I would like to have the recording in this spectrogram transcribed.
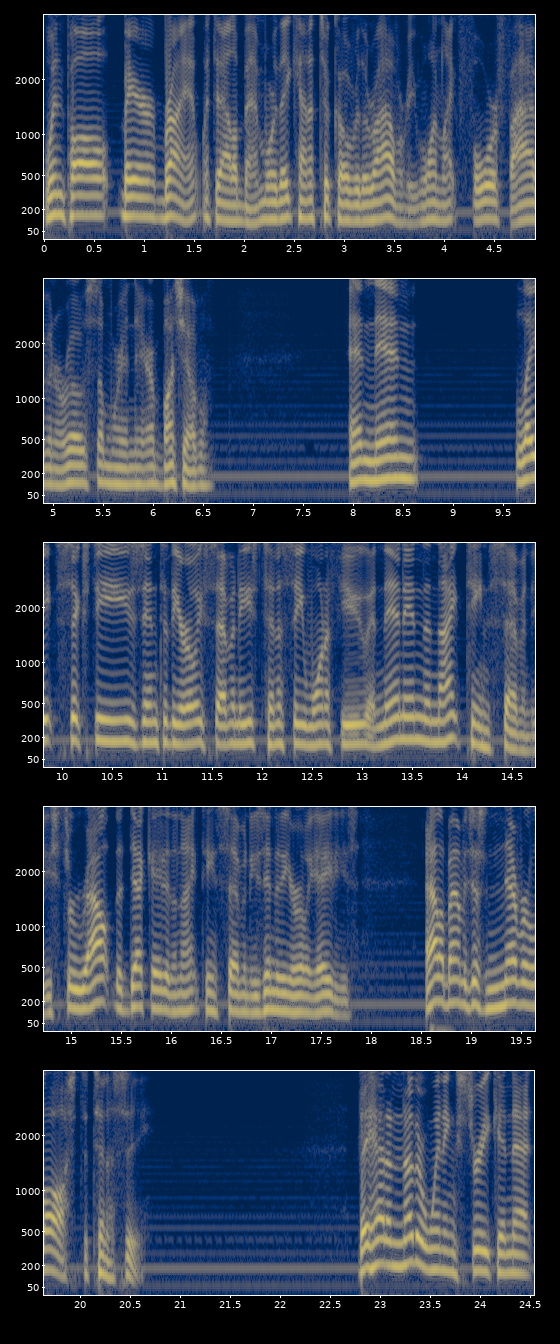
when Paul Bear Bryant went to Alabama, where they kind of took over the rivalry, won like four or five in a row, somewhere in there, a bunch of them. And then late 60s into the early 70s, Tennessee won a few. And then in the 1970s, throughout the decade of the 1970s into the early 80s, Alabama just never lost to Tennessee. They had another winning streak in that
